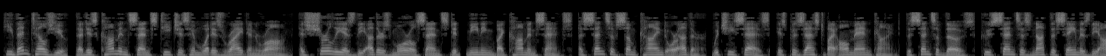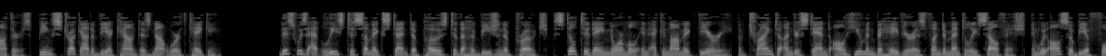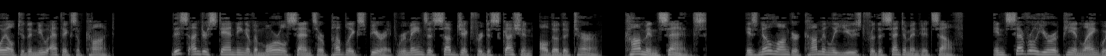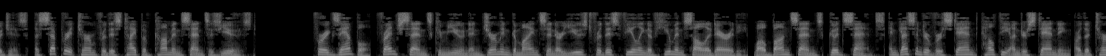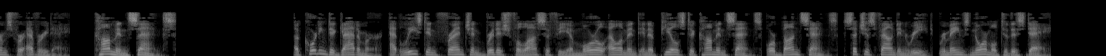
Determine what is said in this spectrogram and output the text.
He then tells you, that his common sense teaches him what is right and wrong, as surely as the other's moral sense did, meaning by common sense, a sense of some kind or other, which he says, is possessed by all mankind, the sense of those, whose sense is not the same as the author's, being struck out of the account as not worth taking. This was at least to some extent opposed to the Hobbesian approach, still today normal in economic theory, of trying to understand all human behavior as fundamentally selfish, and would also be a foil to the new ethics of Kant. This understanding of a moral sense or public spirit remains a subject for discussion, although the term, "'common sense' is no longer commonly used for the sentiment itself. In several European languages, a separate term for this type of common sense is used. For example, French sens commune and German Gemeinsinn are used for this feeling of human solidarity, while bon sens good sense and gesunder Verstand healthy understanding are the terms for everyday common sense. According to Gadamer, at least in French and British philosophy a moral element in appeals to common sense or bon sens, such as found in Reid, remains normal to this day.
